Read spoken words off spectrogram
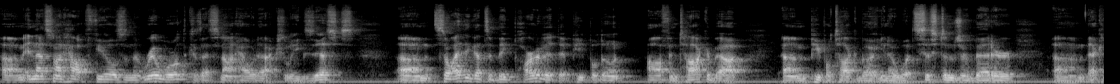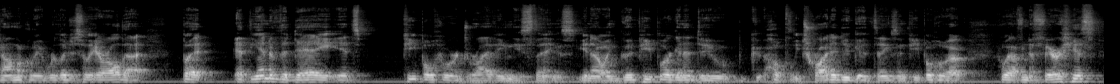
Um, and that's not how it feels in the real world because that's not how it actually exists. Um, so I think that's a big part of it that people don't often talk about. Um, people talk about you know what systems are better um, economically, religiously, or all that. But at the end of the day, it's people who are driving these things, you know, and good people are going to do, hopefully, try to do good things, and people who have who have nefarious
